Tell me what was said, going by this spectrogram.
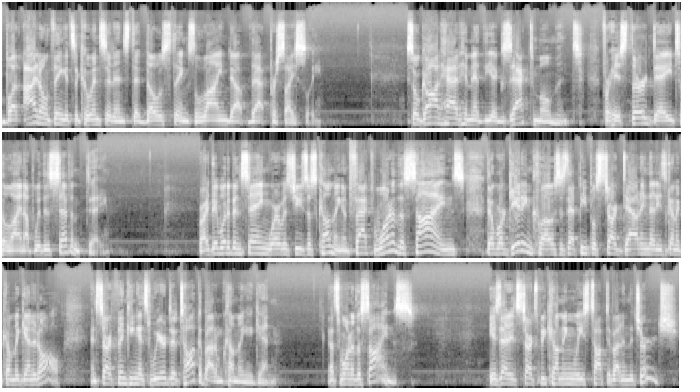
But I don't think it's a coincidence that those things lined up that precisely. So God had him at the exact moment for his third day to line up with his seventh day. Right? They would have been saying, Where was Jesus coming? In fact, one of the signs that we're getting close is that people start doubting that he's going to come again at all and start thinking it's weird to talk about him coming again. That's one of the signs, is that it starts becoming least talked about in the church.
